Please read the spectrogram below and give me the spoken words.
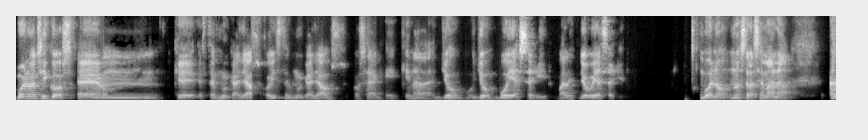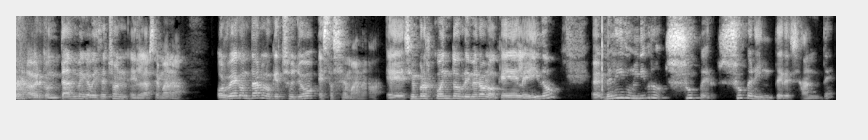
Bueno, chicos, eh, que estéis muy callados, hoy estéis muy callados, o sea que, que, nada, yo, yo voy a seguir, ¿vale? Yo voy a seguir. Bueno, nuestra semana. A ver, contadme qué habéis hecho en la semana. Os voy a contar lo que he hecho yo esta semana. Eh, siempre os cuento primero lo que he leído. Eh, me he leído un libro súper, súper interesante.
